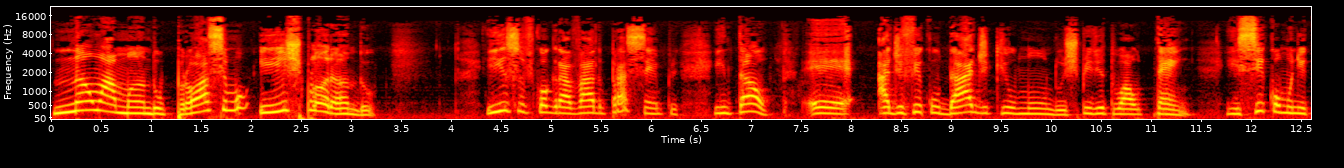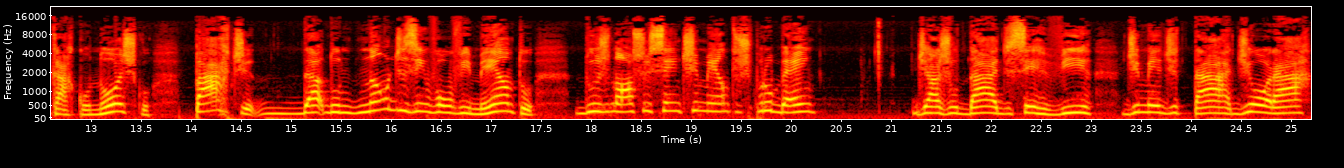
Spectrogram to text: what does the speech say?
não amando o próximo e explorando. Isso ficou gravado para sempre. Então, é, a dificuldade que o mundo espiritual tem em se comunicar conosco parte da, do não desenvolvimento dos nossos sentimentos para o bem de ajudar, de servir, de meditar, de orar.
